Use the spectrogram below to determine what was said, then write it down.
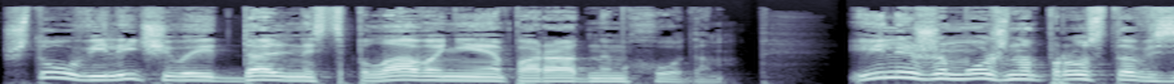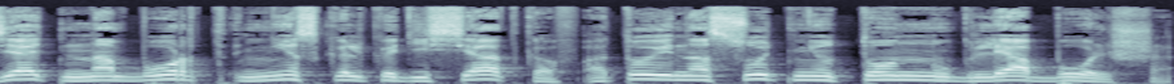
что увеличивает дальность плавания парадным ходом. Или же можно просто взять на борт несколько десятков, а то и на сотню тонн угля больше,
